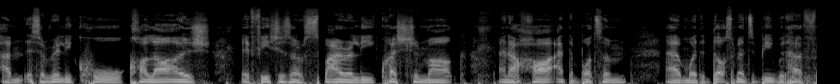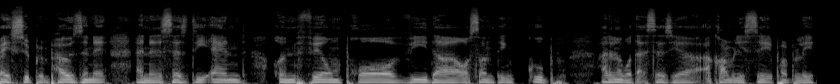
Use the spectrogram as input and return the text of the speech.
Um, it's a really cool collage. It features a spirally question mark and a heart at the bottom, um, where the dot's meant to be with her face superimposed in it, and then it says the end un film por vida or something. Goop. I don't know what that says here. I can't really see it properly.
